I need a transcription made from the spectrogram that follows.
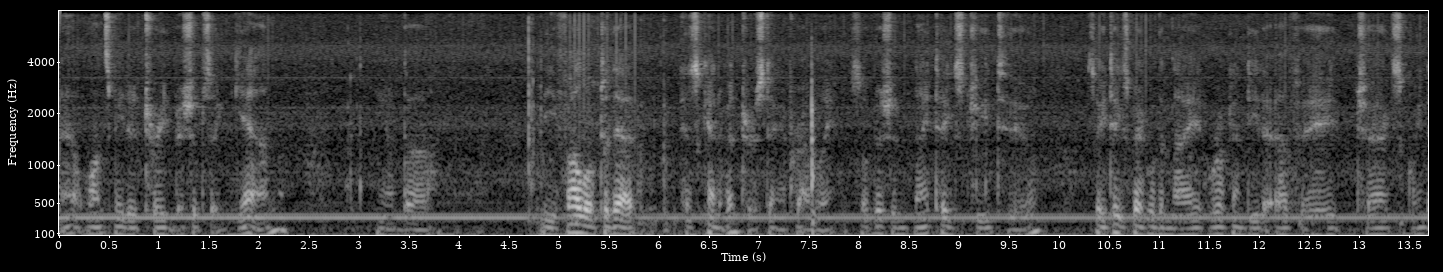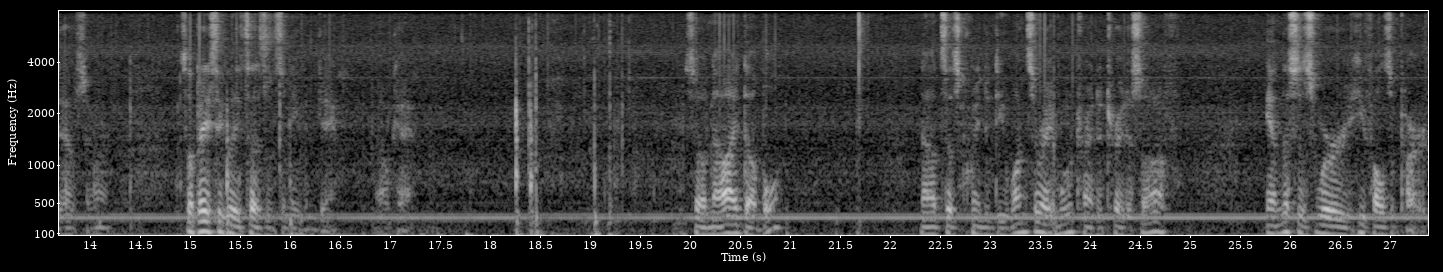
Now wants me to trade bishops again. And uh, the follow-up to that is kind of interesting, probably. So bishop knight takes g2. So he takes back with a knight, rook on d to f8, checks, queen to f7. So basically it says it's an even game. Okay. So now I double. Now it says queen to d1's the right move, trying to trade us off. And this is where he falls apart.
